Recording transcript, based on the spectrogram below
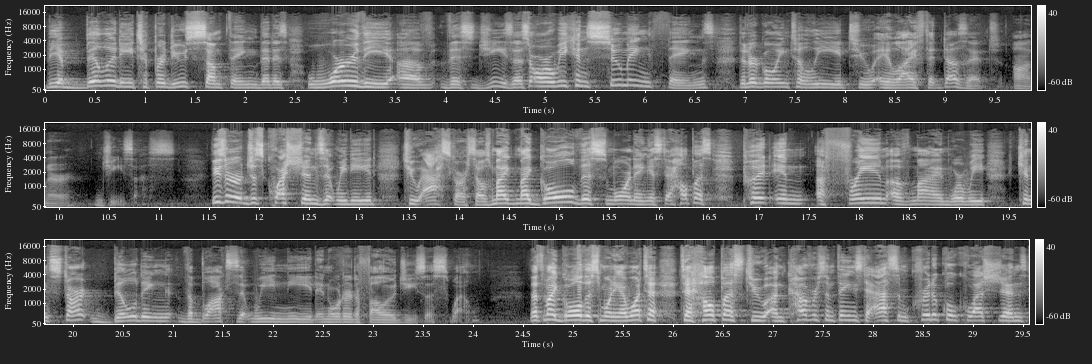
the ability to produce something that is worthy of this Jesus? Or are we consuming things that are going to lead to a life that doesn't honor Jesus? These are just questions that we need to ask ourselves. My, my goal this morning is to help us put in a frame of mind where we can start building the blocks that we need in order to follow Jesus well. That's my goal this morning. I want to, to help us to uncover some things, to ask some critical questions,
